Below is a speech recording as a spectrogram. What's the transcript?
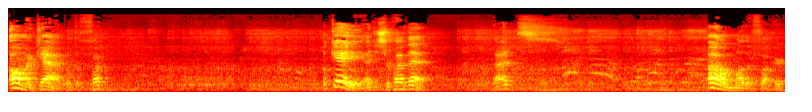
Oh my god, what the fuck? Okay, I just survived that. That's. Oh, motherfucker.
